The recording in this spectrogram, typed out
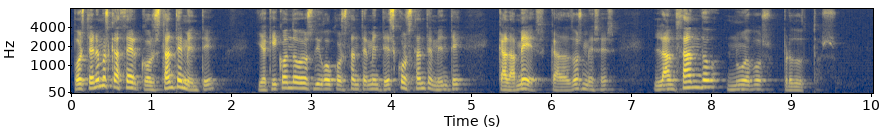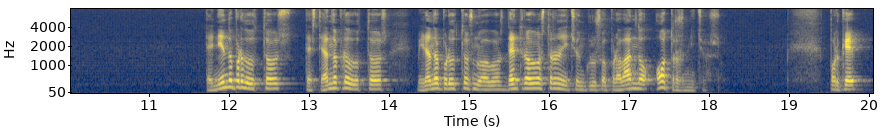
Pues tenemos que hacer constantemente, y aquí cuando os digo constantemente, es constantemente, cada mes, cada dos meses, lanzando nuevos productos. Teniendo productos, testeando productos, mirando productos nuevos dentro de vuestro nicho, incluso probando otros nichos. Porque,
